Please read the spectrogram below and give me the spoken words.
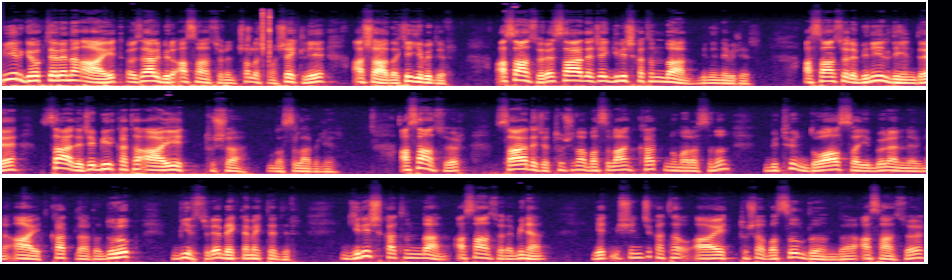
Bir gökdelene ait özel bir asansörün çalışma şekli aşağıdaki gibidir. Asansöre sadece giriş katından binilebilir. Asansöre binildiğinde sadece bir kata ait tuşa basılabilir. Asansör sadece tuşuna basılan kat numarasının bütün doğal sayı bölenlerine ait katlarda durup bir süre beklemektedir. Giriş katından asansöre binen 70. kata ait tuşa basıldığında asansör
